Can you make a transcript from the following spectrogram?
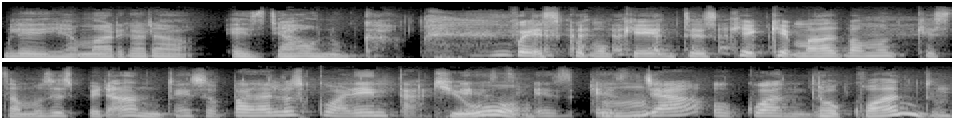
Le dije a Márgara, ¿es ya o nunca? Pues como que, entonces, ¿qué, qué más vamos, qué estamos esperando? Eso pasa a los 40. ¿Qué hubo? ¿Es, es, ya o cuándo? ¿O cuándo?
